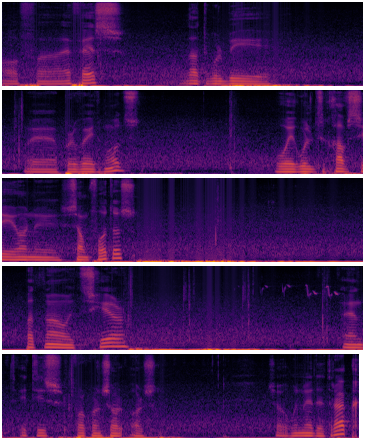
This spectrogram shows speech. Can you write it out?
of uh, FS that will be uh, private modes. We will have see only some photos but now it's here. And it is for console also. So we need a track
